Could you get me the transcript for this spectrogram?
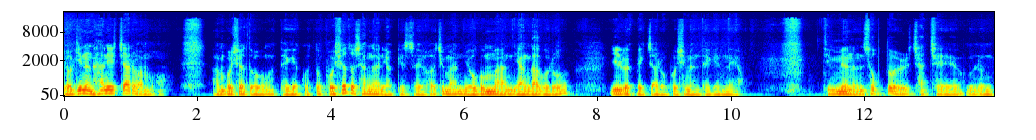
여기는 한일자로 뭐, 안 보셔도 되겠고, 또 보셔도 상관이 없겠어요. 하지만 요것만 양각으로 100백자로 보시면 되겠네요. 뒷면은 속돌 자체예요. 물론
